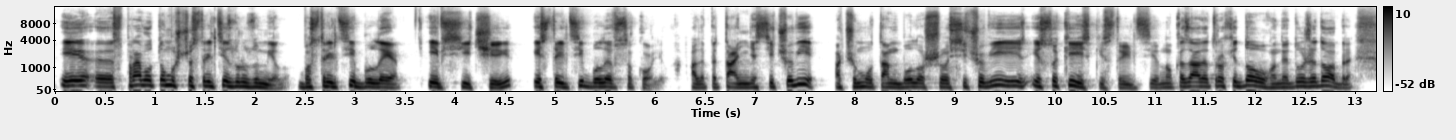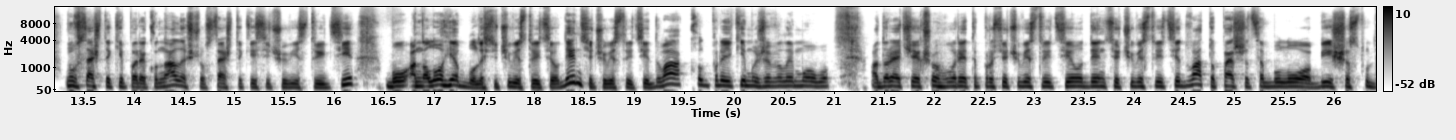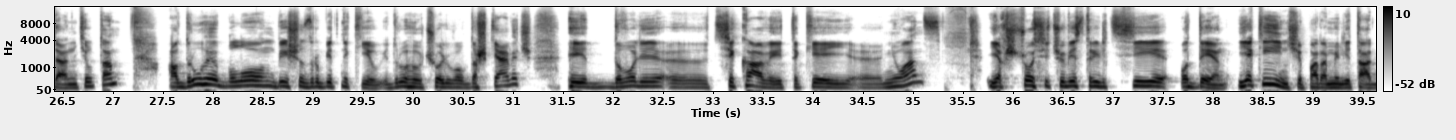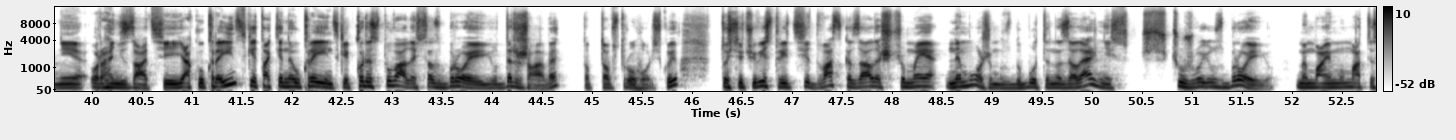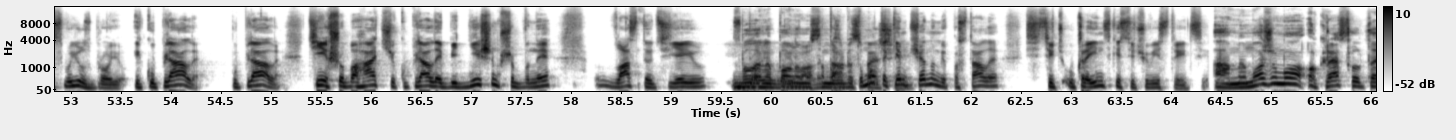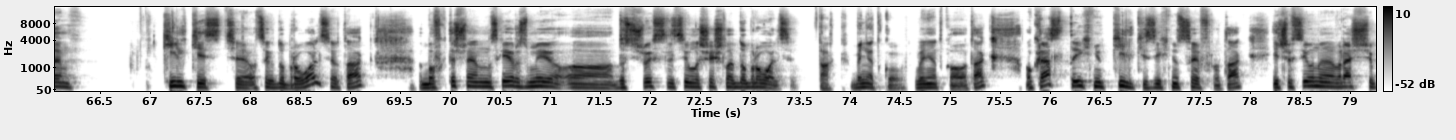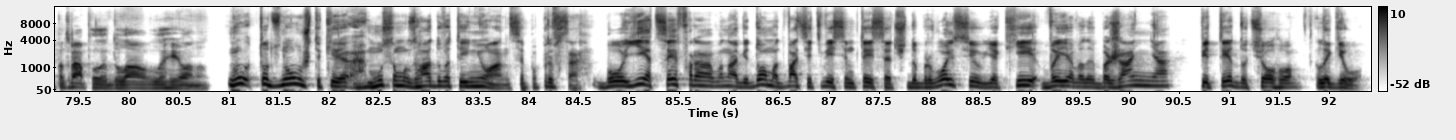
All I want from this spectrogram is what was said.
І е, справа в тому, що стрільці зрозуміло, бо стрільці були і в Січі, і стрільці були в Соколів. Але питання січові. А чому там було що січові і, сокійські стрільці? Ну казали трохи довго, не дуже добре. Ну, все ж таки переконали, що все ж таки січові стрільці, бо аналогія була січові стрільці 1, січові стрільці 2, про які ми вже вели мову. А до речі, якщо говорити про січові стрільці 1, січові стрільці 2, то перше це було більше студентів там, а друге було більше з робітників. І друге очолював Дашкевич. І доволі е, цікавий такий е, нюанс. Якщо січові стрільці 1, як і інші парамілітарні організації, як українські, так і неукраїнські, користувалися зброєю держави, тобто австро-угорською, то січові стрільці 2 сказали, що ми не можемо здобути незалежність з чужою зброєю. Ми маємо мати свою зброю. І купляли. Купляли. Ті, що багатші, купляли біднішим, щоб вони власне цією Були на повному Так, Тому таким чином і постали січ- українські січові стрільці. А ми можемо окреслити кількість е, оцих добровольців, так? Бо фактично, я наскільки я розумію, е, до січових стрільців лише йшли добровольці. Так, винятково. Винятково, так? Окреслити їхню кількість, їхню цифру, так? І чи всі вони врешті потрапили до лав легіону? Ну тут знову ж таки мусимо згадувати і нюанси, попри все. Бо є цифра, вона відома: 28 тисяч добровольців, які виявили бажання піти до цього легіону.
